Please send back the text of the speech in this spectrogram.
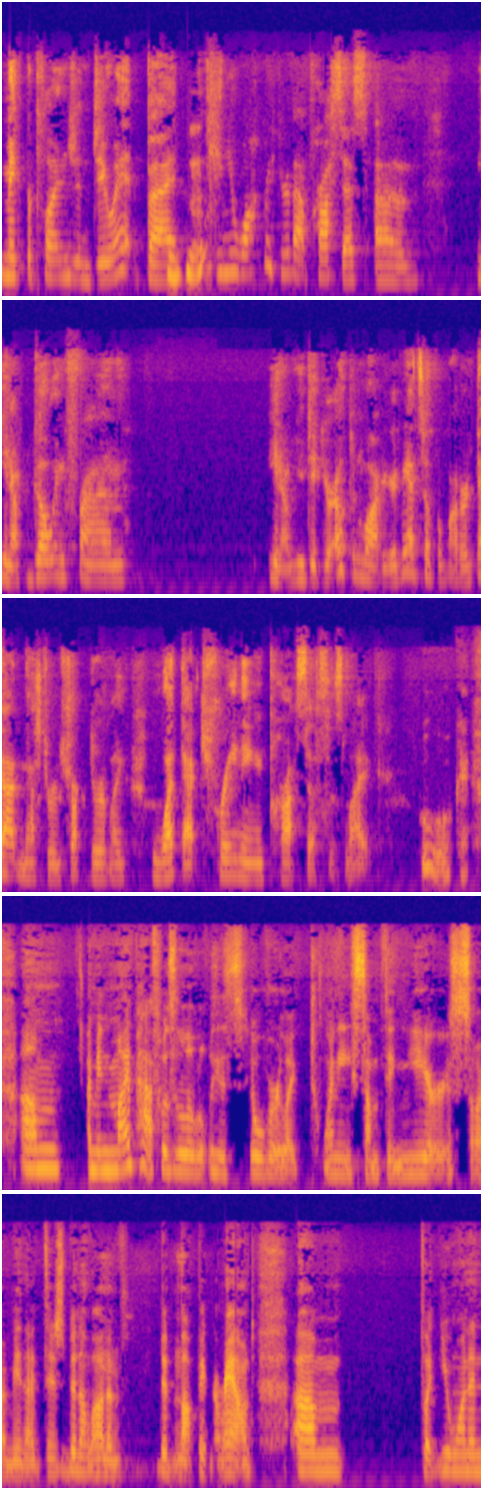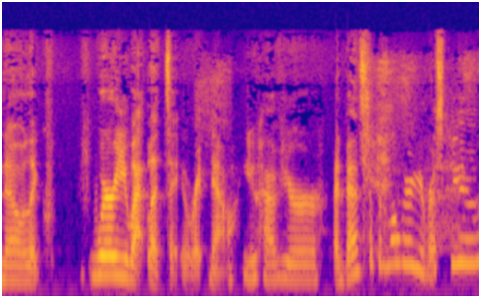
make the plunge and do it. But mm-hmm. can you walk me through that process of, you know, going from, you know, you did your open water, your advanced open water, dad master instructor, like what that training process is like? Ooh, okay. Um, I mean, my path was a little it's over like 20 something years. So, I mean, I, there's been a lot mm-hmm. of bit mm. bopping mm-hmm. around. Um, but you want to know, like, where are you at, let's say, right now? You have your advanced open water, your rescue?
